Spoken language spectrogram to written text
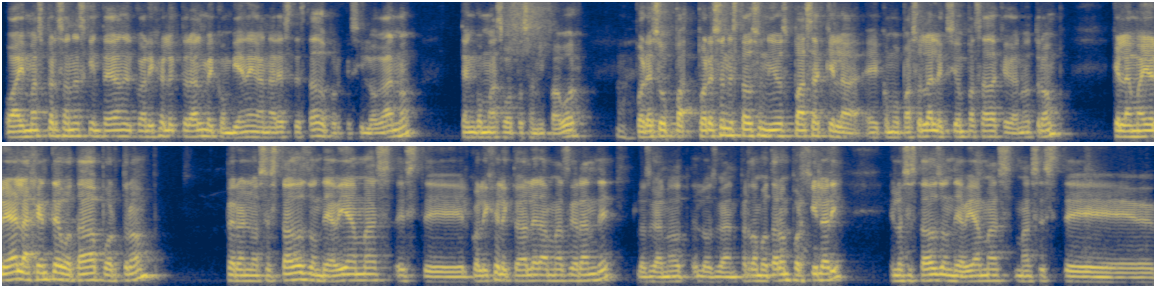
o hay más personas que integran el colegio electoral, me conviene ganar este estado, porque si lo gano, tengo más votos a mi favor. Por eso, por eso en Estados Unidos pasa que, la, eh, como pasó la elección pasada que ganó Trump, que la mayoría de la gente votaba por Trump pero en los estados donde había más, este, el colegio electoral era más grande, los ganó, los gan, perdón, votaron por Hillary. En los estados donde había más, más este,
